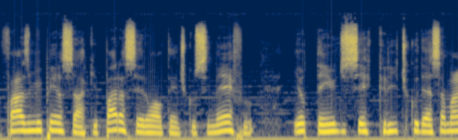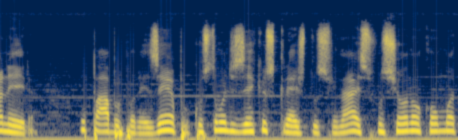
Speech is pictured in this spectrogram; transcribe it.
fazem-me pensar que para ser um autêntico cinéfilo, eu tenho de ser crítico dessa maneira. O Pablo, por exemplo, costuma dizer que os créditos finais funcionam como uma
